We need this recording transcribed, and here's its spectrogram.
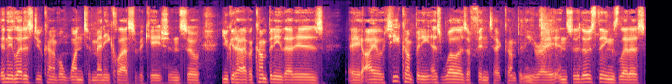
and they let us do kind of a one to many classification. So you could have a company that is a iot company as well as a fintech company right? And so those things let us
